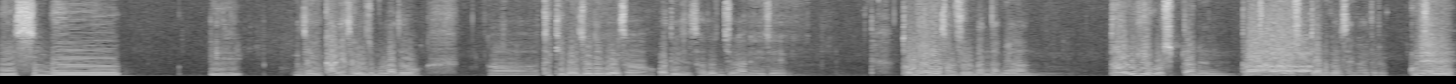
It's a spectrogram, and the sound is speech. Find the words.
이 승부 이 굉장히 강해서 그런지 몰라도 어, 특히 메이저리그에서 어디서든지 간에 이제 동양인 선수를 만나면 더 이기고 싶다는 더. 잘하고 싶다는 그런 생각이 들어요. 굳이 네.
